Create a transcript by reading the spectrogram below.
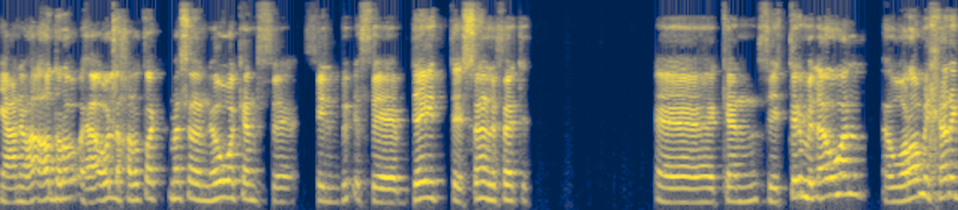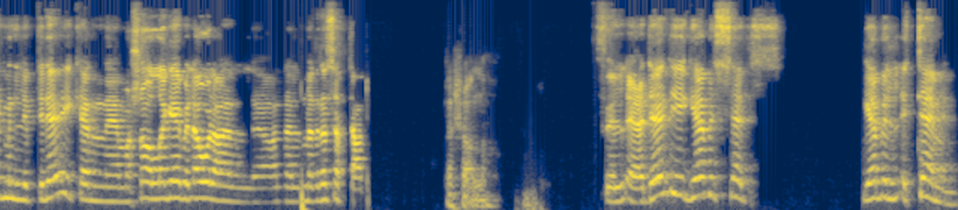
يعني هقدر هقول لحضرتك مثلا إن هو كان في في في بداية السنة اللي فاتت. آه، كان في الترم الأول هو رامي خارج من الابتدائي كان ما شاء الله جايب الأول على على المدرسة بتاعته. ما شاء الله. في الإعدادي جاب السادس جاب الثامن.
